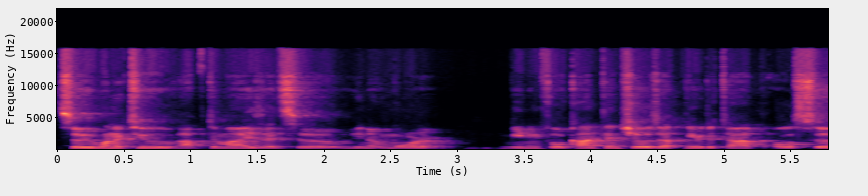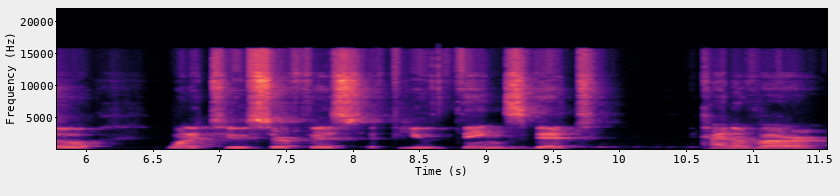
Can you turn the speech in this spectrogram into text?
so we wanted to optimize it so you know more meaningful content shows up near the top. Also wanted to surface a few things that kind of are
